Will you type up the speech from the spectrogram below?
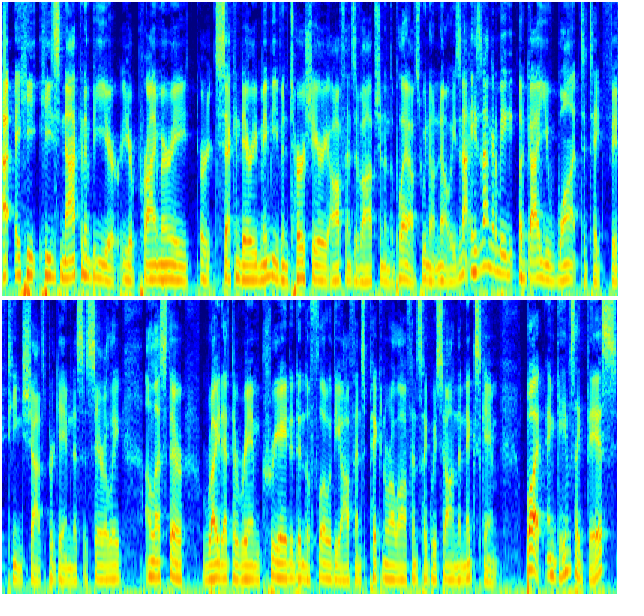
I, he he's not going to be your your primary or secondary, maybe even tertiary offensive option in the playoffs. We don't know. He's not he's not going to be a guy you want to take 15 shots per game necessarily, unless they're right at the rim, created in the flow of the offense, pick and roll offense like we saw in the Knicks game. But in games like this,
